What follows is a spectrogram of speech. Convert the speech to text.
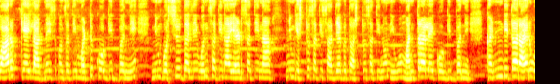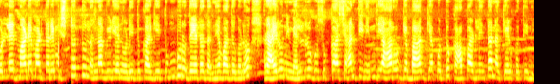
ವಾರಕ್ಕೆ ಇಲ್ಲ ಹದಿನೈದು ಒಂದ್ಸತಿ ಮಠಕ್ಕೆ ಹೋಗಿದ್ದು ಬನ್ನಿ. ನಿಮ್ಗೆ ವರ್ಷದಲ್ಲಿ ಒಂದು ಸತಿನ, ಎರಡು ಸತಿನ, ನಿಮ್ಗೆ ಎಷ್ಟು ಸತಿ ಸಾಧ್ಯ ಆಗುತ್ತೋ ಅಷ್ಟು ಸತಿನೂ ನೀವು ಮಂತ್ರಾಲಯಕ್ಕೆ ಹೋಗಿದ್ದು ಬನ್ನಿ. ಖಂಡಿತ ರಾಯರು ಒಳ್ಳೇದು ಮಾಡೇ ಮಾಡ್ತಾರೆ. ಇಷ್ಟೊತ್ತು ನನ್ನ ವಿಡಿಯೋ ನೋಡಿದ್ದಕ್ಕಾಗಿ ತುಂಬ ಹೃದಯದ ಧನ್ಯವಾದಗಳು. ರಾಯರು ನಿಮ್ಮೆಲ್ರಿಗೂ ಸುಖ, ಶಾಂತಿ ನೆಮ್ಮದಿ ಆರೋಗ್ಯ, ಭಾಗ್ಯ ಕೊಟ್ಟು ಕಾಪಾಡಲಿ ಅಂತ ನಾನು ಕೇಳ್ಕೊತೀನಿ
